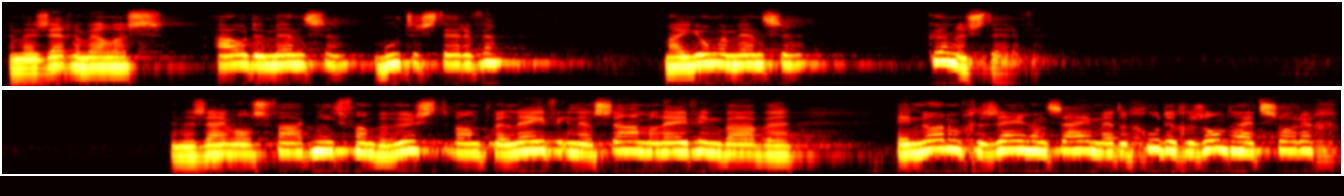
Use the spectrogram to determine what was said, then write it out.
En wij zeggen wel eens, oude mensen moeten sterven, maar jonge mensen kunnen sterven. En daar zijn we ons vaak niet van bewust, want we leven in een samenleving waar we enorm gezegend zijn met een goede gezondheidszorg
